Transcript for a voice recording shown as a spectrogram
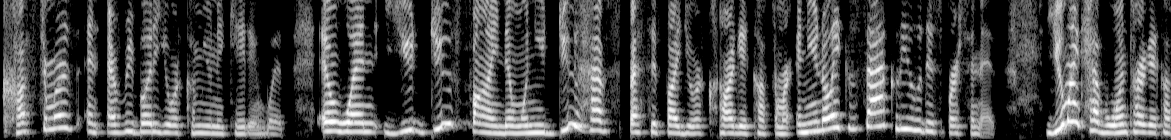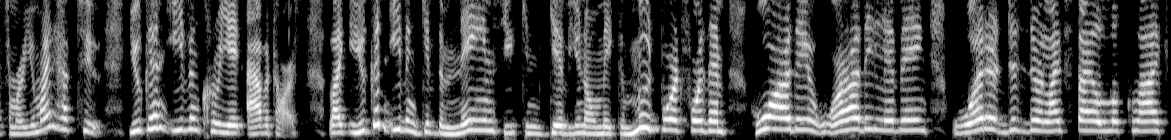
customers and everybody you're communicating with. And when you do find and when you do have specified your target customer and you know exactly who this person is, you might have one target customer, you might have two. You can even create avatars. Like you can even give them names, you can give, you know, make a mood board for them. Who are they? Where are they living? What are, does their lifestyle look like?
